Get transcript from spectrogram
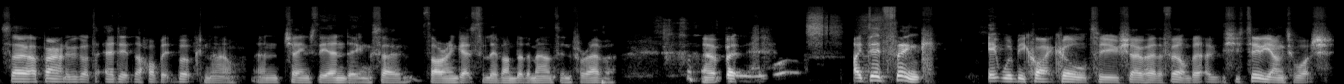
So apparently we've got to edit the Hobbit book now and change the ending so Thorin gets to live under the mountain forever. Uh, but I did think it would be quite cool to show her the film, but uh, she's too young to watch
